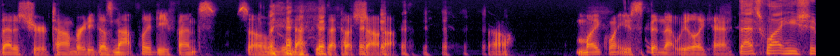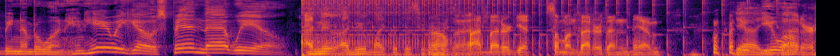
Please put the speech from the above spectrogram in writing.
that is true. Tom Brady does not play defense, so he did not give that touchdown up. So, Mike, why don't you spin that wheel again? That's why he should be number one. And here we go. Spin that wheel. I knew I knew Mike would disagree Oh, with that. I better get someone better than him. yeah, you you, better.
